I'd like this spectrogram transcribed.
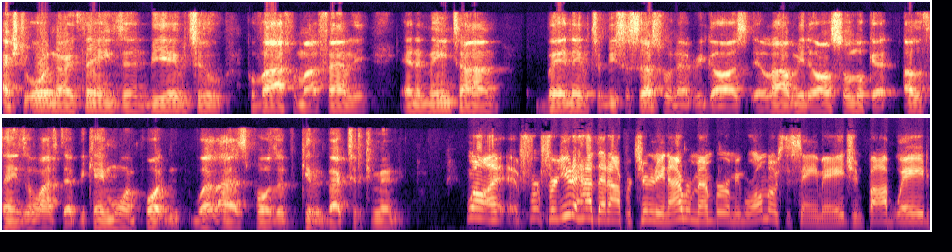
extraordinary things and be able to provide for my family. And in the meantime, being able to be successful in that regards, it allowed me to also look at other things in life that became more important, well, as opposed to giving back to the community. Well, for, for you to have that opportunity, and I remember, I mean, we're almost the same age, and Bob Wade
